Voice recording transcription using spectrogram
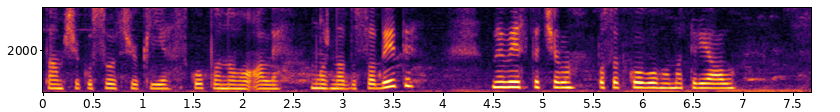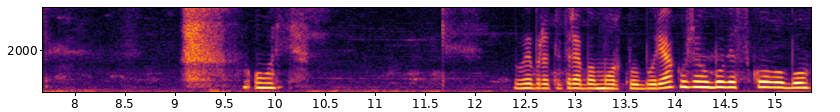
Там ще кусочок є скопаного, але можна досадити. Не вистачило посадкового матеріалу. Ось. Вибрати треба моркву буряк вже обов'язково, бо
